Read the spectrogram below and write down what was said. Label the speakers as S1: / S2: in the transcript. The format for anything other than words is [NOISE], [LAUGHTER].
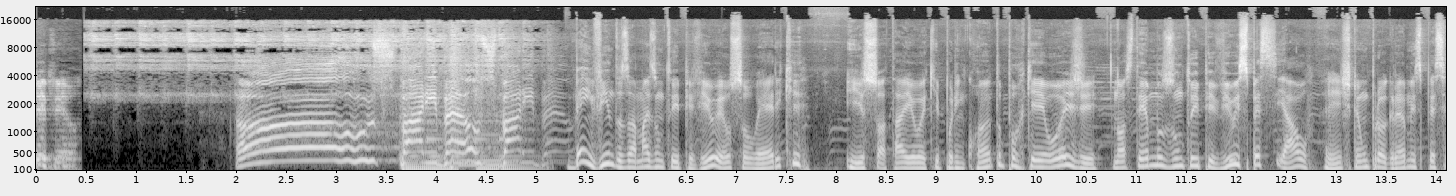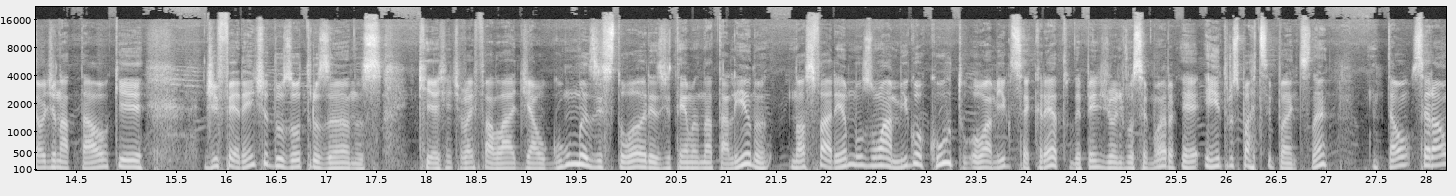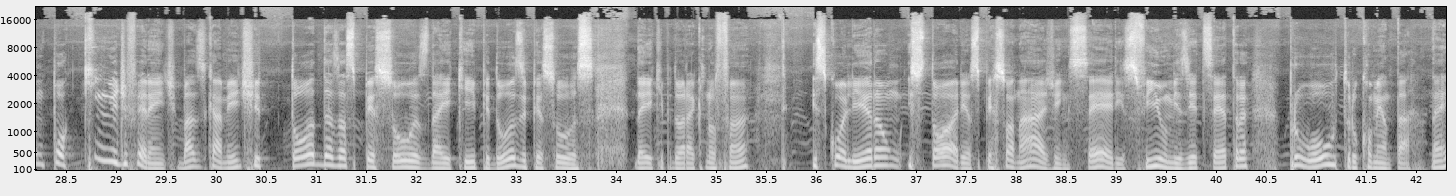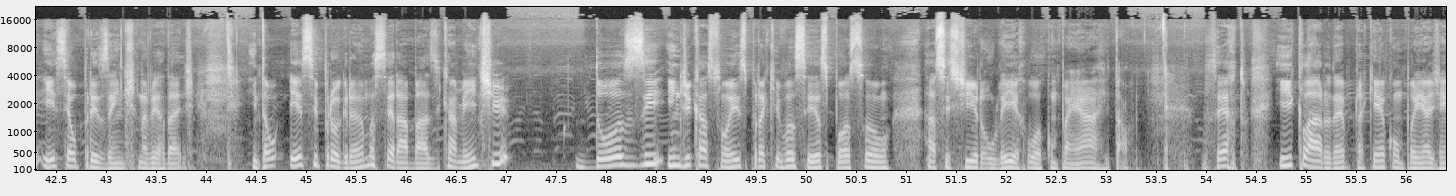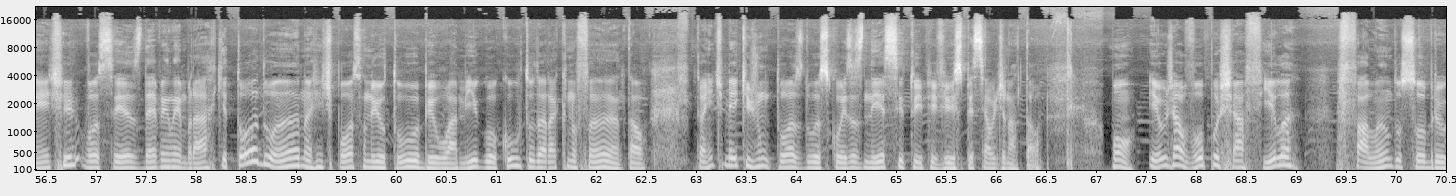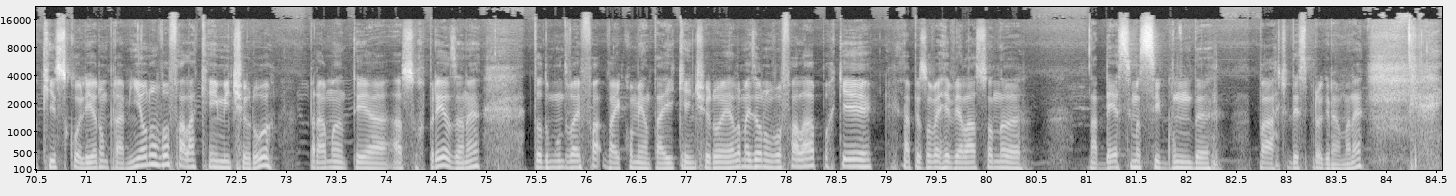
S1: Sheffield.
S2: Oh, Spotty Bell, Spotty Bell.
S3: Bem-vindos a mais um Tweep View. Eu sou o Eric. E só tá eu aqui por enquanto, porque hoje nós temos um Tweep View especial. A gente tem um programa especial de Natal que, diferente dos outros anos, que a gente vai falar de algumas histórias de tema natalino, nós faremos um amigo oculto ou amigo secreto, depende de onde você mora, é, entre os participantes, né? Então será um pouquinho diferente. Basicamente, todas as pessoas da equipe, 12 pessoas da equipe do Aracnofan, escolheram histórias, personagens, séries, filmes e etc. para o outro comentar. Né? Esse é o presente, na verdade. Então, esse programa será basicamente 12 indicações para que vocês possam assistir ou ler ou acompanhar e tal. Certo? E claro, né, para quem acompanha a gente, vocês devem lembrar que todo ano a gente posta no YouTube o amigo oculto do Aracnofan e tal. Então a gente meio que juntou as duas coisas nesse Tweep View especial de Natal. Bom, eu já vou puxar a fila falando sobre o que escolheram para mim. Eu não vou falar quem me tirou, para manter a, a, surpresa, né? Todo mundo vai, vai comentar aí quem tirou ela, mas eu não vou falar porque a pessoa vai revelar só na, na 12 segunda parte desse programa, né?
